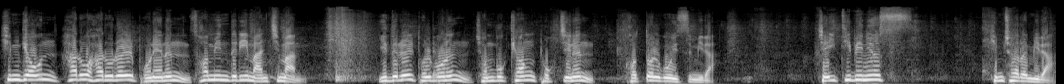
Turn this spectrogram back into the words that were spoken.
힘겨운 하루하루를 보내는 서민들이 많지만 이들을 돌보는 전북형 복지는 겉돌고 있습니다. JTB 뉴스 김철음입니다.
